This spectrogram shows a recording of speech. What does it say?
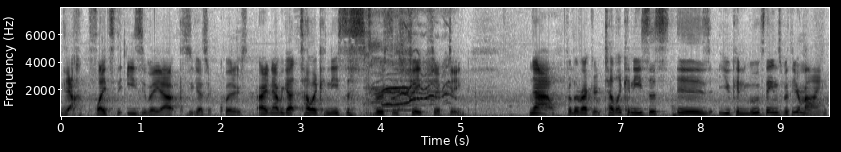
Yeah, flight's the easy way out because you guys are quitters. All right, now we got telekinesis versus shapeshifting. Now, for the record, telekinesis is you can move things with your mind.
